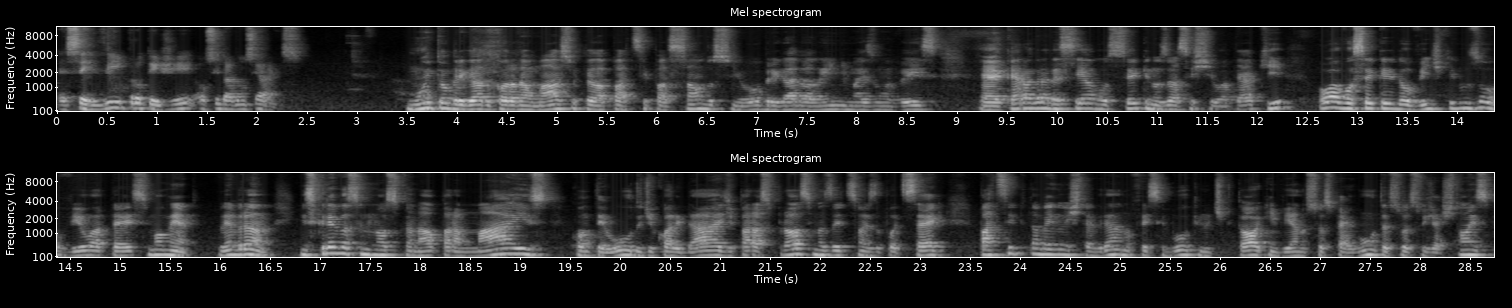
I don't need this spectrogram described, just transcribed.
é servir e proteger ao cidadão cearense. Muito obrigado, Coronel Márcio, pela participação do senhor. Obrigado, Aline, mais uma vez. É, quero agradecer a você que nos assistiu até aqui ou a você, querido ouvinte, que nos ouviu até esse momento. Lembrando, inscreva-se no nosso canal para mais conteúdo de qualidade para as próximas edições do PodSeg. Participe também no Instagram, no Facebook, no TikTok, enviando suas perguntas, suas sugestões,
